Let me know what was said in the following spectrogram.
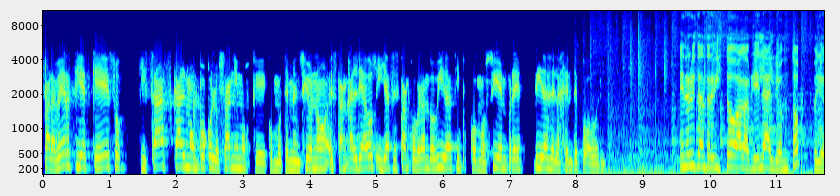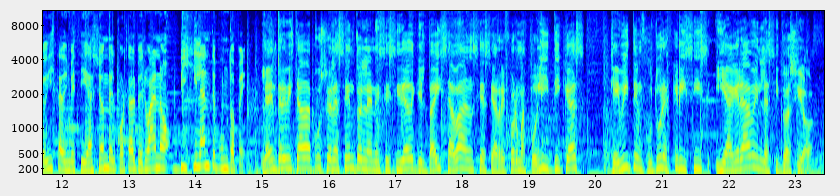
para ver si es que eso quizás calma un poco los ánimos que, como te menciono, están caldeados y ya se están cobrando vidas y, como siempre, vidas de la gente pobre. En órbita entrevistó a Gabriela Leontop, periodista de investigación del portal peruano Vigilante.p. La entrevistada puso el acento en la necesidad de que el país avance hacia reformas políticas que eviten futuras crisis y agraven la situación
